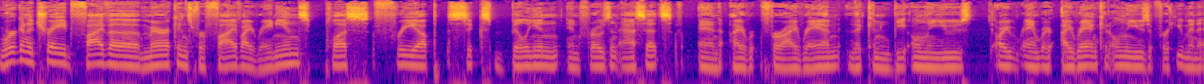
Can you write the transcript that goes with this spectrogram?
We're going to trade five uh, Americans for five Iranians, plus free up six billion in frozen assets, and for Iran that can be only used. Iran, Iran can only use it for human,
